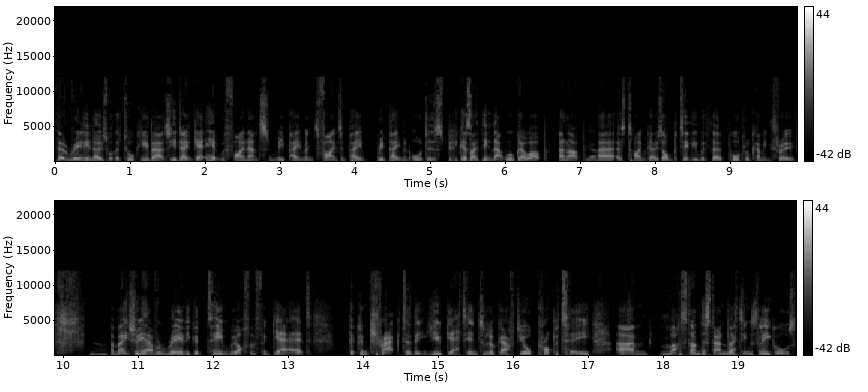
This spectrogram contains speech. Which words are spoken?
that really knows what they're talking about. So you don't get hit with finance and repayments, fines and pay, repayment orders, because I think that will go up and up yeah. uh, as time goes on, particularly with the portal coming through. Yeah. And make sure you have a really good team. We often forget the contractor that you get in to look after your property um, must understand lettings legals.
